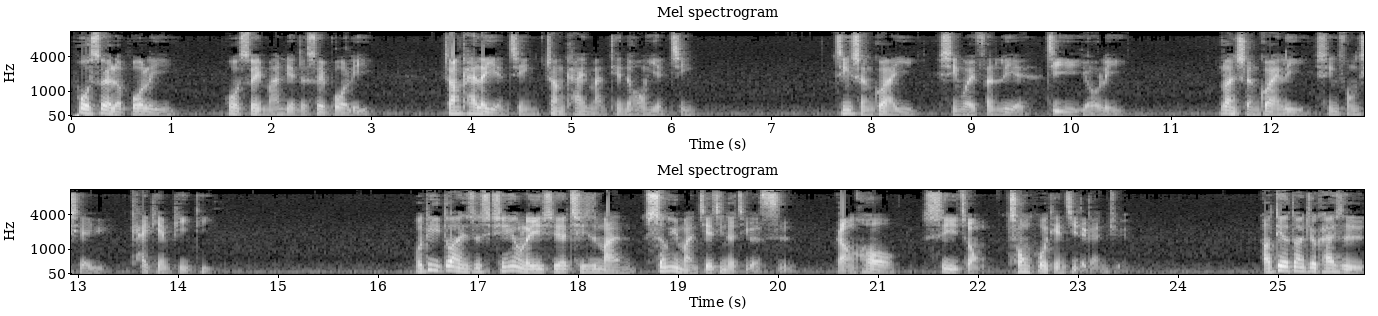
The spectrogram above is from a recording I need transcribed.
破碎了玻璃，破碎满脸的碎玻璃，张开了眼睛，张开满天的红眼睛，精神怪异，行为分裂，记忆游离，乱神怪力，腥风血雨，开天辟地。我第一段是先用了一些其实蛮声韵蛮接近的几个词，然后是一种冲破天际的感觉。然后第二段就开始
